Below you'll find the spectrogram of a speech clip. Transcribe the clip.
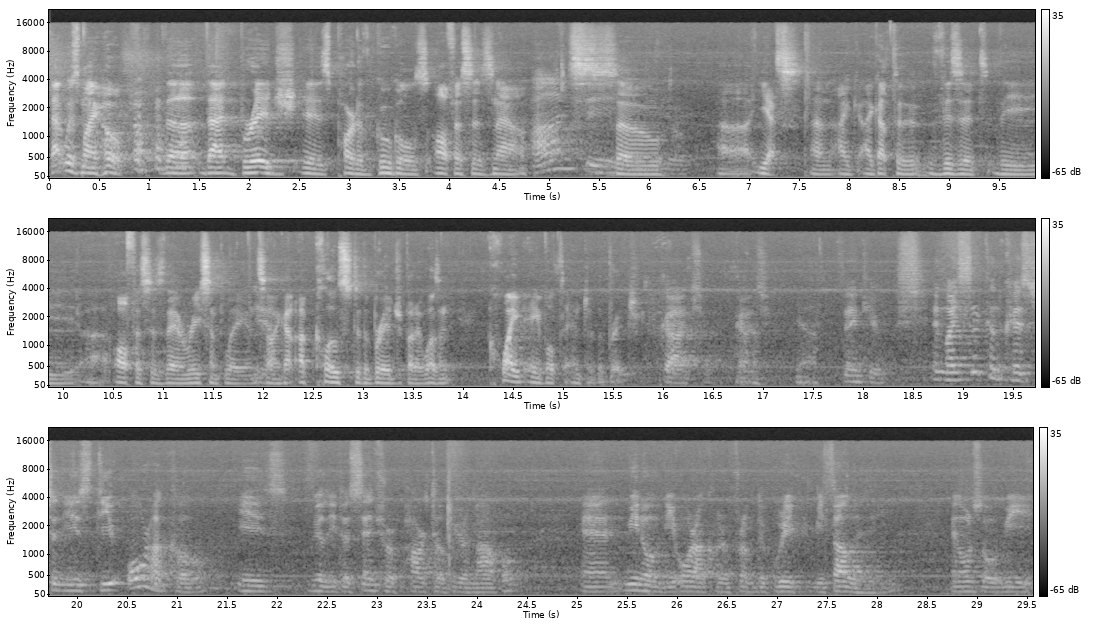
That was my hope. The, that bridge is part of Google's offices now. I see. So, Uh, yes, and I, I got to visit the uh, offices there recently, and so I got up close to the bridge, but I wasn't quite able to enter the bridge. Gotcha, gotcha. Yeah. Thank you. And my second question is the oracle is really the central part of your novel. And we know the oracle from the Greek mythology. And also we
